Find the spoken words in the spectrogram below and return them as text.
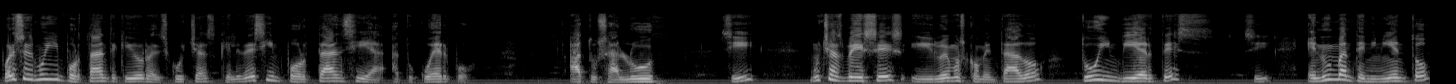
Por eso es muy importante, que queridos escuchas que le des importancia a tu cuerpo, a tu salud, ¿sí? Muchas veces, y lo hemos comentado, tú inviertes, ¿sí? En un mantenimiento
